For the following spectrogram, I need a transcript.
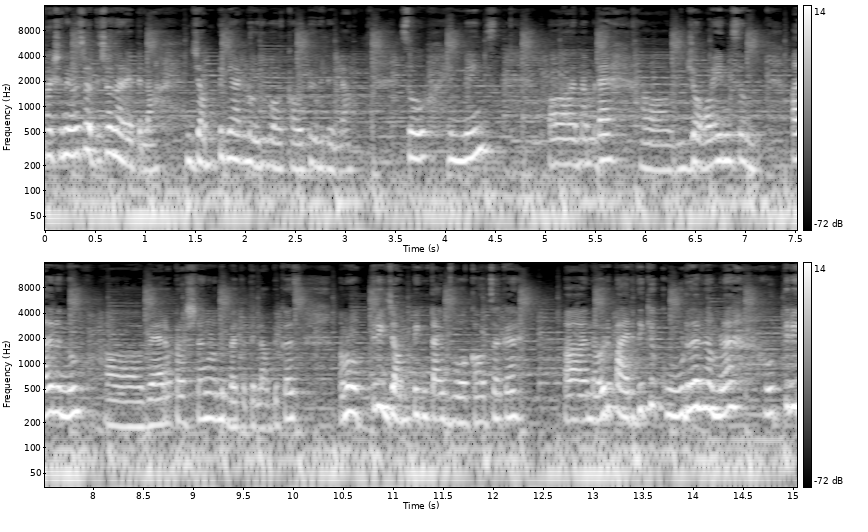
പക്ഷെ നിങ്ങൾ ശ്രദ്ധിച്ചോന്ന് അറിയത്തില്ല. ജമ്പിങ് ആയിട്ടുള്ള ഒരു വർക്കൗട്ടും ഇതിലില്ല സോ ഇറ്റ് മീൻസ് നമ്മുടെ ജോയിൻസും അതിനൊന്നും വേറെ പ്രശ്നങ്ങളൊന്നും പറ്റത്തില്ല. ബിക്കോസ് നമ്മൾ ഒത്തിരി ജമ്പിങ് ടൈപ്പ് വർക്കൗട്ട്സ് ഒക്കെ ആ, എന്താ ഒരു പരിധിക്ക് കൂടുതൽ നമ്മൾ ഒത്തിരി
